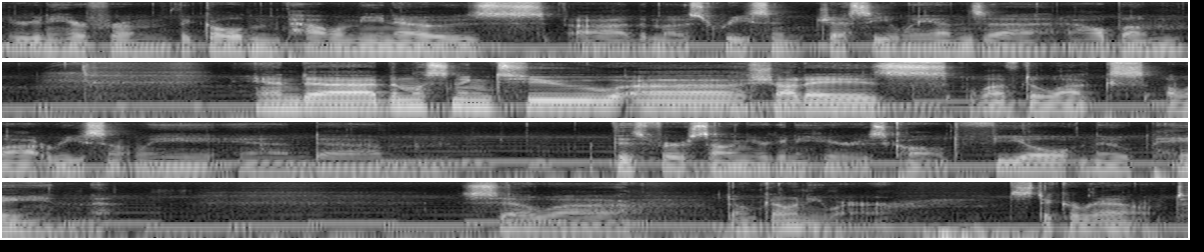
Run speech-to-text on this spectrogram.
you're gonna hear from the Golden Palominos, uh, the most recent Jessy Lanza album. And uh, I've been listening to uh, Sade's Love Deluxe a lot recently, and um, this first song you're gonna hear is called "Feel No Pain." So uh, don't go anywhere stick around.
